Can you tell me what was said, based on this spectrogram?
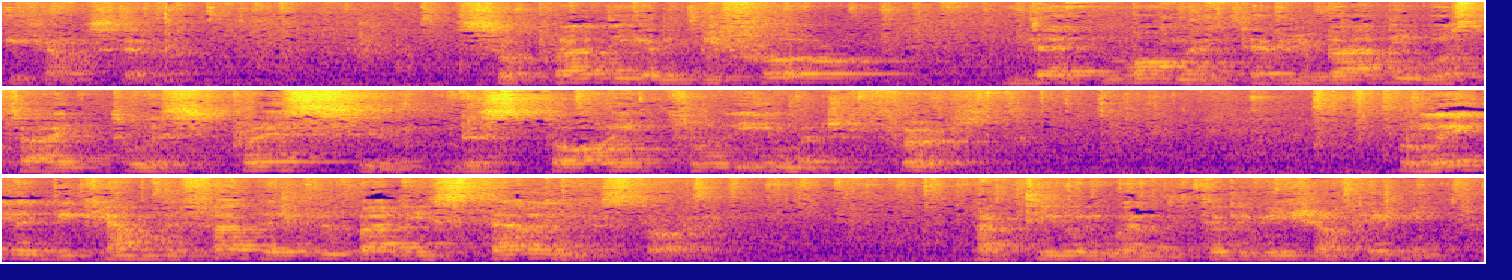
become cinema. So practically before that moment, everybody was trying to express the story through the image first. Later became the fact that everybody is telling the story, particularly when the television came into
